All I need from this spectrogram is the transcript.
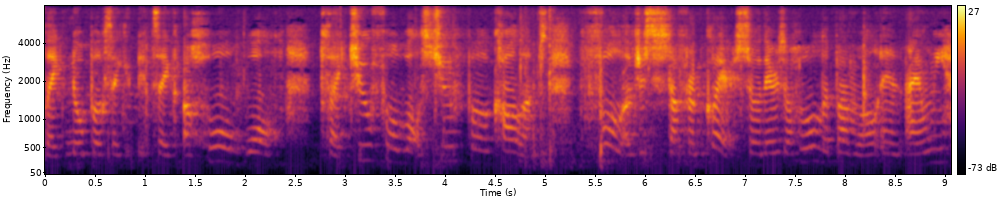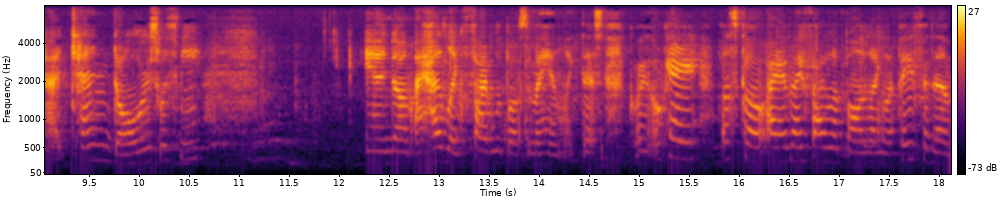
like notebooks, like it's like a whole wall, it's like two full walls, two full columns full of just stuff from Claire's. So there's a whole lip balm wall, and I only had ten dollars with me. And um, I had like five lip balms in my hand like this, going, okay, let's go. I have my five lip balms. I'm gonna pay for them,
